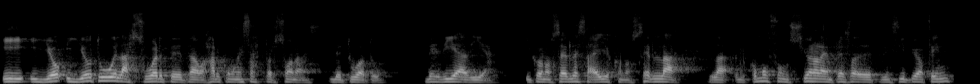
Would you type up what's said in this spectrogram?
Y, yo, tuve la suerte de trabajar con esas personas de tú a tú, de día a día, y conocerles a ellos, conocer cómo funciona la empresa de principio a fin.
